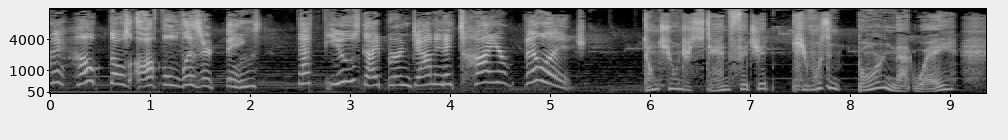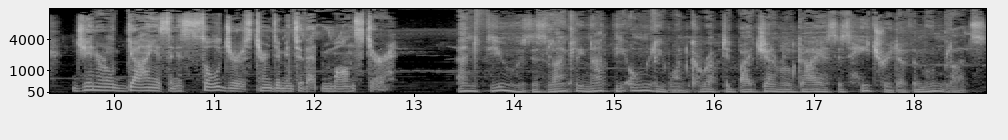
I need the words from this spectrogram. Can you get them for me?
Want to help those awful lizard things? That fuse guy burned down an entire village. Don't you understand, Fidget? He wasn't born that way. General Gaius and his soldiers turned him into that monster. And Fuse is likely not the only one corrupted by General Gaius's hatred of the Moonbloods.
